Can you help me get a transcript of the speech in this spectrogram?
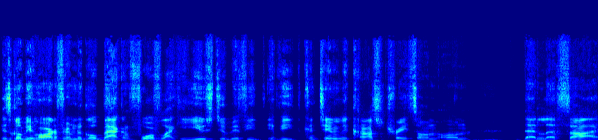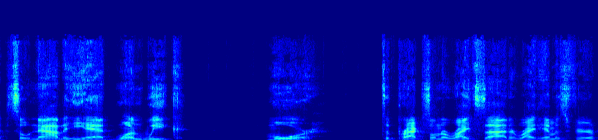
it's going to be harder for him to go back and forth like he used to if he if he continually concentrates on on that left side. So now that he had one week more to practice on the right side, the right hemisphere.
